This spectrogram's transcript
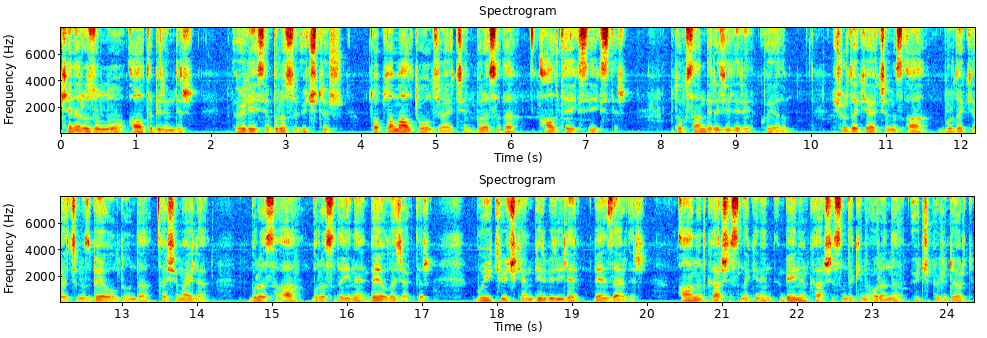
Kenar uzunluğu 6 birimdir. Öyleyse burası 3'tür. Toplam 6 olacağı için burası da 6 eksi x'tir. 90 dereceleri koyalım. Şuradaki açımız A, buradaki açımız B olduğunda taşımayla burası A, burası da yine B olacaktır. Bu iki üçgen birbiriyle benzerdir. A'nın karşısındakinin B'nin karşısındakine oranı 3 bölü 4.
